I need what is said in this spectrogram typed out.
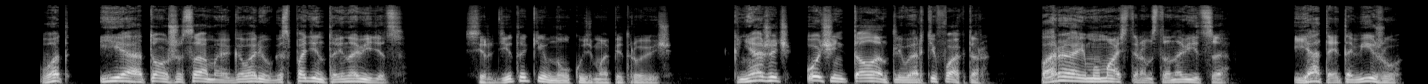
— Вот я то же самое говорю, господин тайновидец. Сердито кивнул Кузьма Петрович. — Княжич очень талантливый артефактор. Пора ему мастером становиться. Я-то это вижу.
